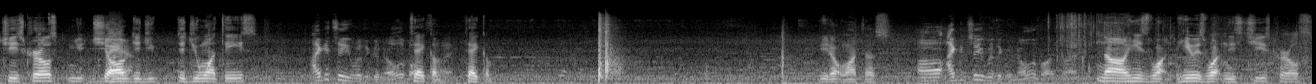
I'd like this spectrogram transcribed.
Cheese curls. You, Sean, Yeah. did you did you want these? I can tell you where the granola bars Take them. are. Take them. You don't want this. Uh, I can show you where the granola bars are. No, he's want, he was wanting these cheese curls.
